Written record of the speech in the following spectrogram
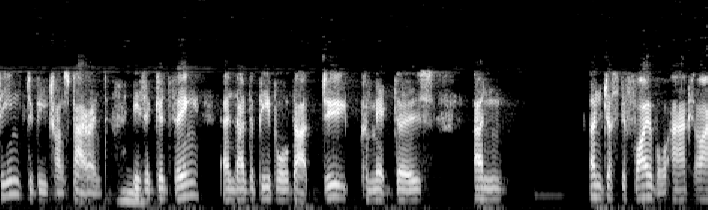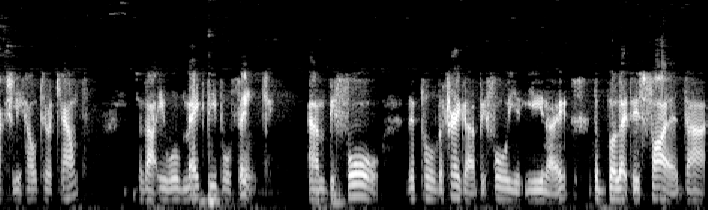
seem to be transparent mm. is a good thing, and that the people that do commit those un, unjustifiable acts are actually held to account. so that it will make people think um, before they pull the trigger, before you, you know the bullet is fired, that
